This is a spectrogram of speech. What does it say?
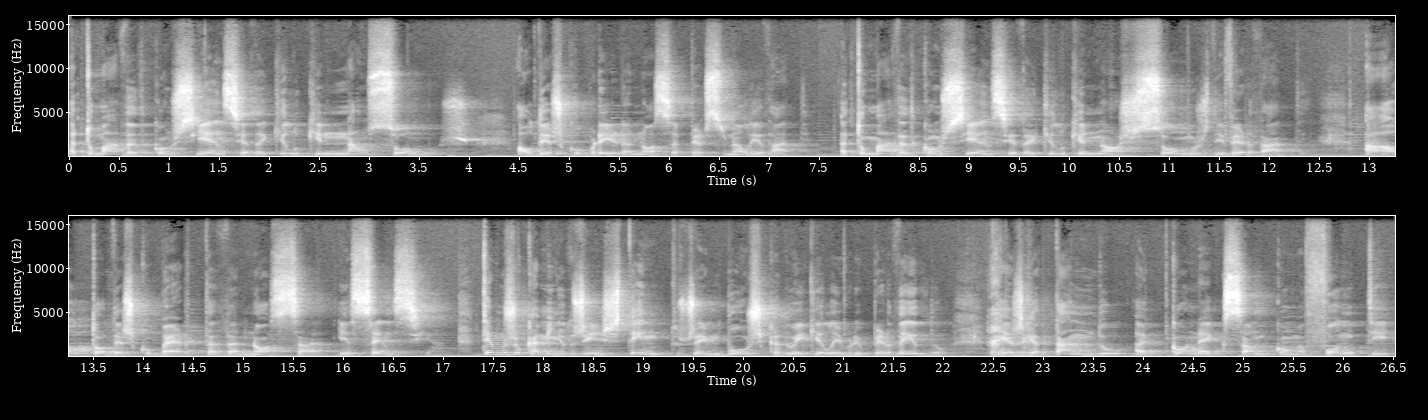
A tomada de consciência daquilo que não somos ao descobrir a nossa personalidade, a tomada de consciência daquilo que nós somos de verdade, a autodescoberta da nossa essência. Temos o caminho dos instintos em busca do equilíbrio perdido, resgatando a conexão com a fonte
